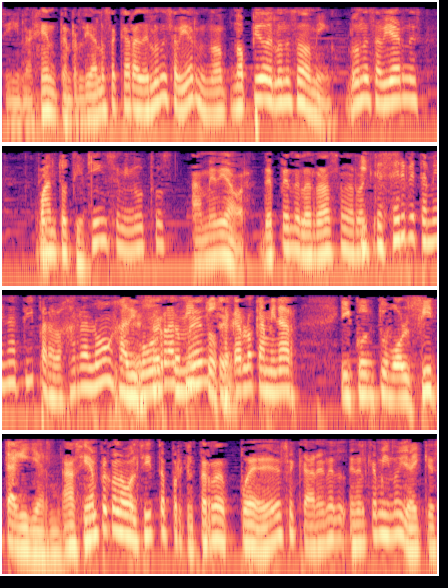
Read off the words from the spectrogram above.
si la gente en realidad lo sacara de lunes a viernes, no, no pido de lunes a domingo, lunes a viernes, ¿Cuánto tiempo? 15 minutos a media hora. Depende de la raza, ¿verdad? Y te sirve también a ti para bajar la lonja, digo, un ratito, sacarlo a caminar. Y con tu bolsita, Guillermo. Ah, siempre con la bolsita porque el perro puede secar en el, en el camino y hay que...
